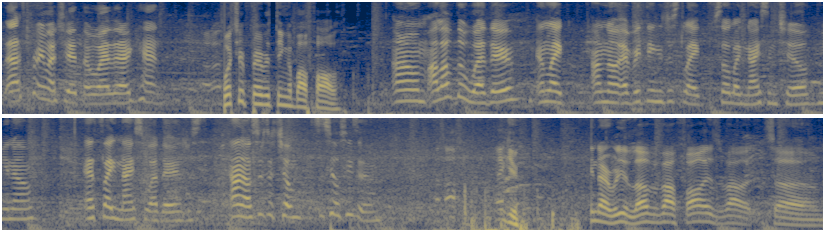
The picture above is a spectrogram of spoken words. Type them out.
that's pretty much it. The weather. I can't. What's your favorite thing about fall? Um, I love the weather and like I don't know, everything's just like so like nice and chill, you know. And it's like nice weather. Just I don't know, it's just a chill, it's a chill season. Thank you. thing that I really love about fall is about it's um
